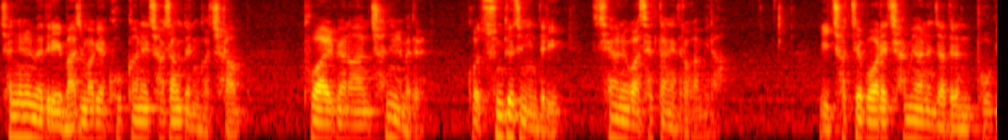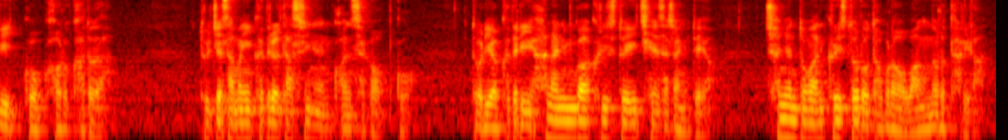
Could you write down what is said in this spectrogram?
천일매들이 마지막에 곳간에 저장되는 것처럼 부활 변화한 천일매들, 곧 순교증인들이 새하늘과 새 땅에 들어갑니다. 이 첫째 부활에 참여하는 자들은 복이 있고 거룩하도다. 둘째 사망이 그들을 다스리는 권세가 없고 도리어 그들이 하나님과 그리스도의 제사장이 되어 천년 동안 그리스도로 더불어 왕노릇하리라.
